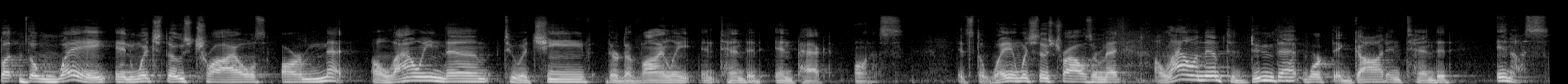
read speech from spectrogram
but the way in which those trials are met allowing them to achieve their divinely intended impact on us. It's the way in which those trials are met, allowing them to do that work that God intended in us,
